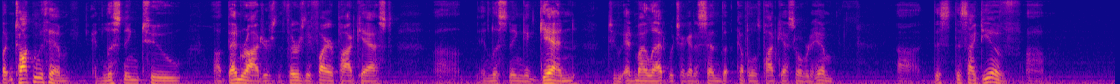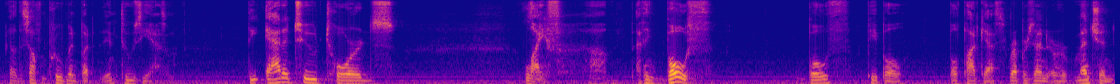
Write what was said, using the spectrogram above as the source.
but in talking with him and listening to uh, Ben Rogers, the Thursday Fire podcast, um, and listening again to Ed Mylett, which I got to send a couple of those podcasts over to him. Uh, this this idea of um, you know the self improvement, but enthusiasm, the attitude towards life. Um, I think both both people, both podcasts represent or mentioned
